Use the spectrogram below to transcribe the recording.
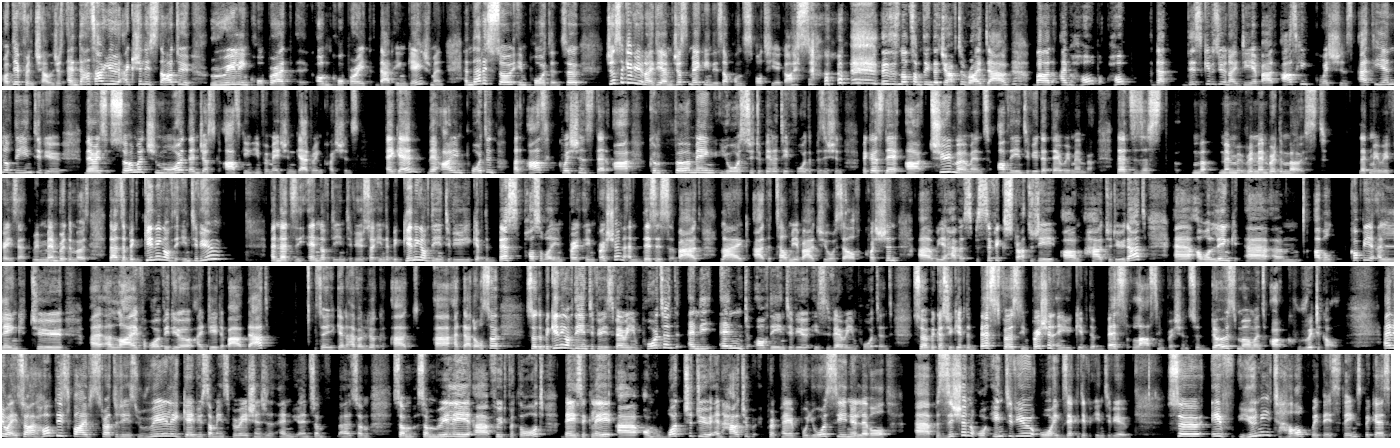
are different challenges and that's how you actually start to really incorporate incorporate that engagement and that is so important so just to give you an idea, I'm just making this up on the spot here, guys. this is not something that you have to write down, but I hope hope that this gives you an idea about asking questions at the end of the interview. There is so much more than just asking information gathering questions. Again, they are important, but ask questions that are confirming your suitability for the position because there are two moments of the interview that they remember. That's just mem- remember the most. Let me rephrase that. Remember the most. That's the beginning of the interview and that's the end of the interview. So, in the beginning of the interview, you give the best possible impre- impression, and this is about like uh, the "tell me about yourself" question. Uh, we have a specific strategy on how to do that. Uh, I will link. Uh, um, I will copy a link to a, a live or video I did about that so you can have a look at uh, at that also. So the beginning of the interview is very important, and the end of the interview is very important. So because you give the best first impression and you give the best last impression, so those moments are critical. Anyway, so I hope these five strategies really gave you some inspiration and and some uh, some some some really uh, food for thought, basically uh, on what to do and how to prepare for your senior level uh, position or interview or executive interview. So if you need help with these things, because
